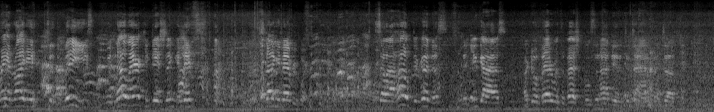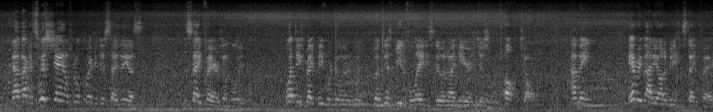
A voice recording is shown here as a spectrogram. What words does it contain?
ran right into the bees with no air conditioning, and then him everywhere. So I hope to goodness that you guys are doing better with the vegetables than I did at the time. But, uh, now, if I could switch channels real quick and just say this, the state fair is unbelievable. What these great people are doing, what this beautiful lady's doing right here is just off the chart. I mean, everybody ought to be at the state fair.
